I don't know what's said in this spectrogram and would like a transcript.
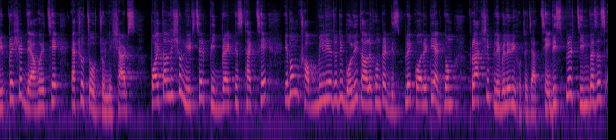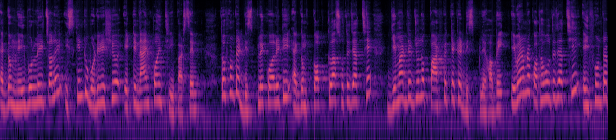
রিফ্রেশের দেওয়া হয়েছে একশো চৌচল্লিশ হার্টস পঁয়তাল্লিশশো নিটসের পিক ব্রাইটনেস থাকছে এবং সব মিলিয়ে যদি বলি তাহলে ফোনটার ডিসপ্লে কোয়ালিটি একদম ফ্ল্যাগশিপ লেভেলেরই হতে যাচ্ছে। ডিসপ্লের চিন বেজেলস একদম নেই বললেই চলে screen to body ratio eighty nine point three percent তো ফোনটার ডিসপ্লে কোয়ালিটি একদম টপ ক্লাস হতে যাচ্ছে গেমারদের জন্য পারফেক্ট একটা ডিসপ্লে হবে। এবার আমরা কথা বলতে যাচ্ছি এই ফোনটার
